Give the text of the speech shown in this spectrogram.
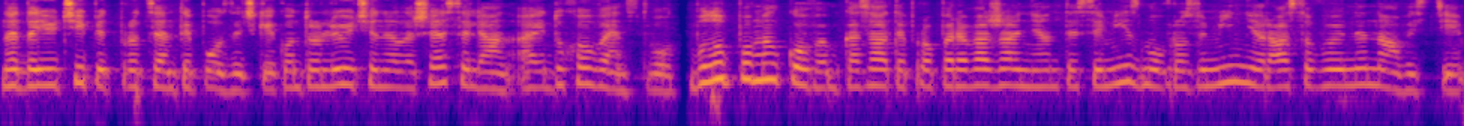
надаючи під проценти позички, контролюючи не лише селян, а й духовенство, було б помилковим казати про переважання антисемізму в розумінні расової ненависті.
